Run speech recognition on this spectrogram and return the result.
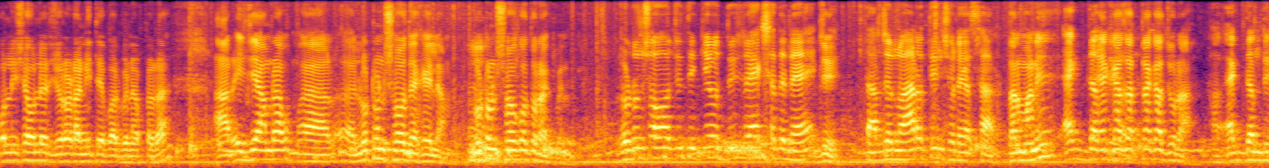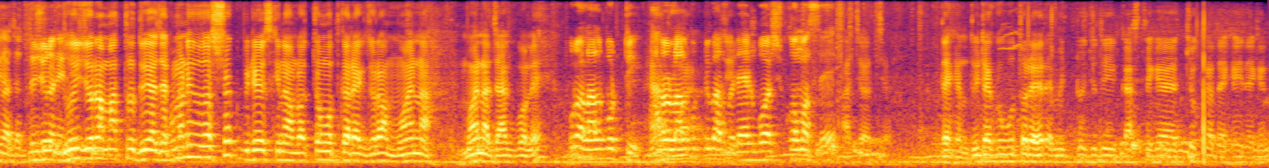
পলিশাউলের জোড়াটা নিতে পারবেন আপনারা। আর এই যে আমরা লোটন সহ দেখাইলাম। লোটন সহ কত রাখবেন? রোটন সহ যদি কেউ দুইটা একসাথে নেয় জি। তার জন্য আরও তিনশো টাকা ছাড়। তার মানে একদম এক হাজার টাকা জোড়া। হ্যাঁ, একদম দুই হাজার। দুই জোড়া দুই জোড়া মাত্র দুই হাজার। সম্মানিত দর্শক ভিডিও স্ক্রিনে আমরা চমৎকার এক জোড়া ময়না ময়না যাক বলে। পুরো লাল পট্টি আরও লাল পট্টি বাড়বে বয়স কম আছে। আচ্ছা আচ্ছা। দেখেন দুইটা কবুতরের আমি একটু যদি কাছ থেকে চোখটা দেখাই দেখেন।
